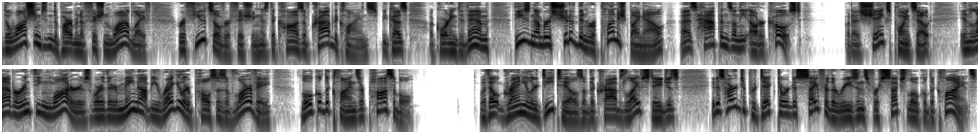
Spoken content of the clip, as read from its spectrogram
The Washington Department of Fish and Wildlife refutes overfishing as the cause of crab declines because, according to them, these numbers should have been replenished by now, as happens on the outer coast, but as Shanks points out, in labyrinthine waters where there may not be regular pulses of larvae, local declines are possible. Without granular details of the crab's life stages, it is hard to predict or decipher the reasons for such local declines.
